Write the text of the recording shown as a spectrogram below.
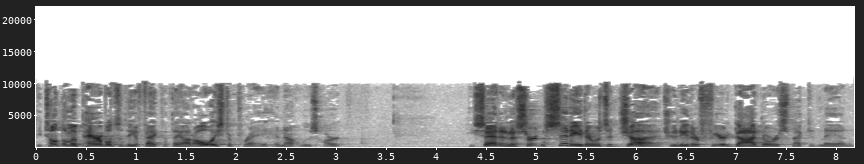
He told them a parable to the effect that they ought always to pray and not lose heart. He said, In a certain city there was a judge who neither feared God nor respected man.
